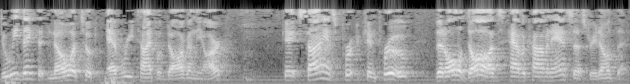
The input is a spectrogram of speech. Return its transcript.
do we think that Noah took every type of dog on the ark? Okay, science pr- can prove that all dogs have a common ancestry, don't they?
